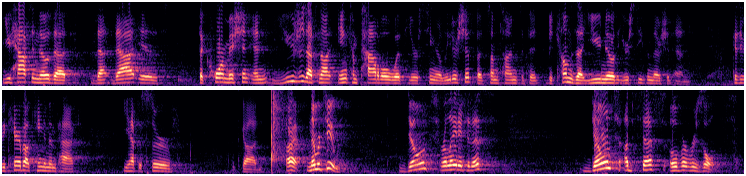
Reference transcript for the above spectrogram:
you have to know that that, that is the core mission, and usually that's not incompatible with your senior leadership, but sometimes if it becomes that, you know that your season there should end. Because if you care about kingdom impact, you have to serve God. All right, number two. Don't, related to this, don't obsess over results.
